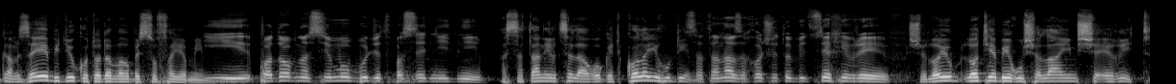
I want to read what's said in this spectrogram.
גם זה יהיה בדיוק אותו דבר בסוף הימים. И подобно всему будет в последние дни. השטן ירצה להרוג את כל היהודים, Сатана захочет убить всех евреев, שלא יהיו- לא תהיה בירושלים שארית,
